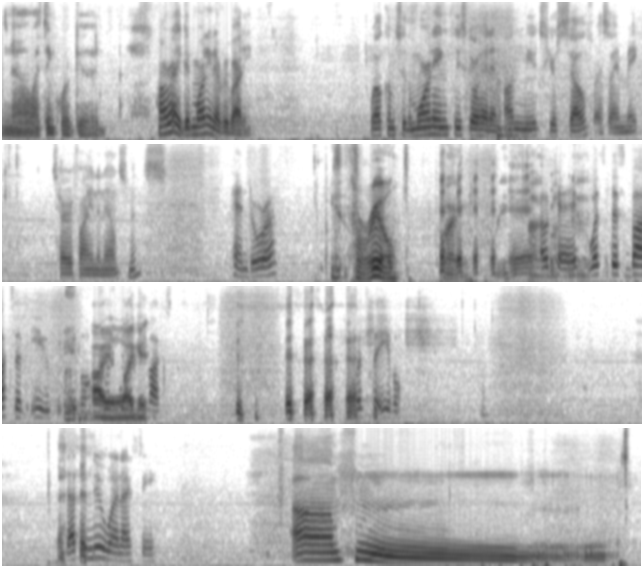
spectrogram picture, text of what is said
No, I think we're good. All right, good morning, everybody. Welcome to the morning. Please go ahead and unmute yourself as I make terrifying announcements. Pandora. For real. Okay, what's this box of evil? I like it. Box? What's the evil? That's a new one I see. Um, hmm.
